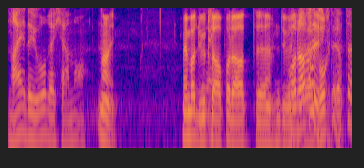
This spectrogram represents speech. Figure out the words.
Nei, det gjorde det ikke ennå. Nei. Men var du klar på da at uh, du ville da bort? Diskuterte.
